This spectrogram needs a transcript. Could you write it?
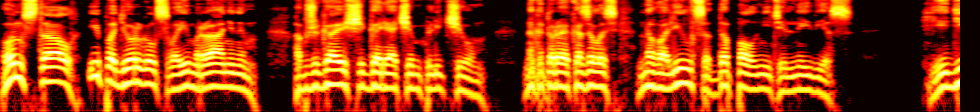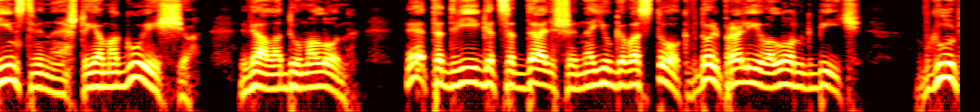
Он встал и подергал своим раненым, обжигающе горячим плечом, на которое, казалось, навалился дополнительный вес. «Единственное, что я могу еще», — вяло думал он, — «это двигаться дальше на юго-восток, вдоль пролива Лонг-Бич, вглубь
